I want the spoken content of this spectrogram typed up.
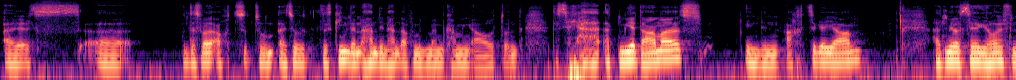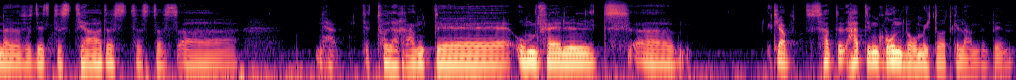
als äh, das war auch zu, zu, also das ging dann Hand in Hand auch mit meinem Coming Out und das ja, hat mir damals in den 80er Jahren hat mir das sehr geholfen. Also das, das ja, das, das, das äh, ja, der tolerante Umfeld. Äh, ich glaube, das hat, hat den Grund, warum ich dort gelandet bin.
